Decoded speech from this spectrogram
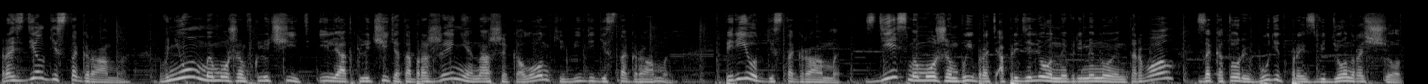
Раздел гистограммы. В нем мы можем включить или отключить отображение нашей колонки в виде гистограммы период гистограммы. Здесь мы можем выбрать определенный временной интервал, за который будет произведен расчет.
